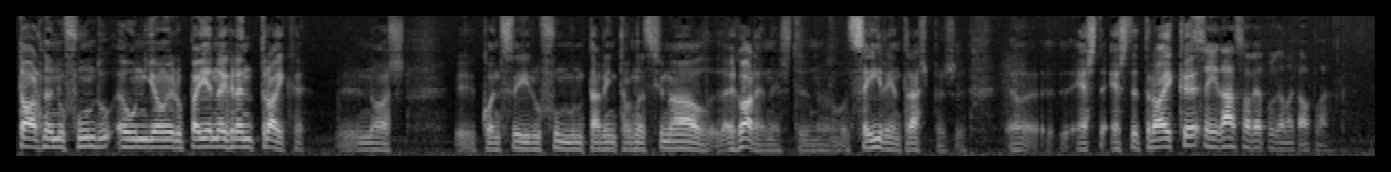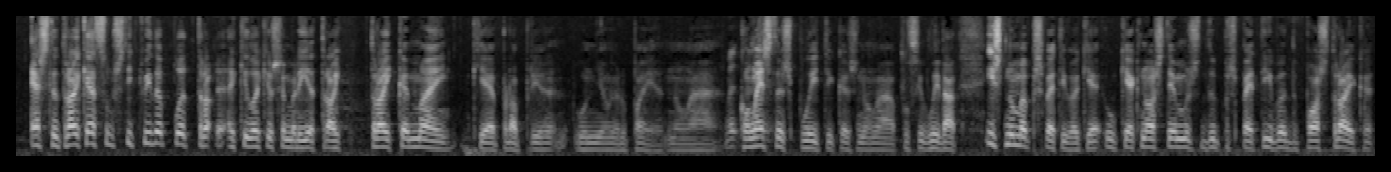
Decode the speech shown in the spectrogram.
torna, no fundo, a União Europeia na grande troika. Nós quando sair o Fundo Monetário Internacional, agora, neste, no, sair, entre aspas, eh, esta, esta troika. Sairá se houver programa cautelar. Esta troika é substituída por aquilo a que eu chamaria troika, troika mãe, que é a própria União Europeia. Não há, com estas políticas não há possibilidade. Isto numa perspectiva que é o que é que nós temos de perspectiva de pós-troika.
